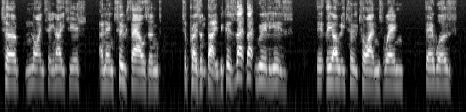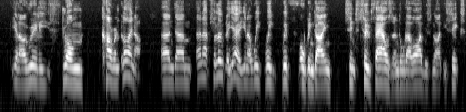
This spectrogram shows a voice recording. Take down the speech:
to 1980ish and then 2000 to present day because that that really is the, the only two times when there was you know a really strong current lineup. And um and absolutely yeah you know we we we've all been going since 2000 although I was 96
